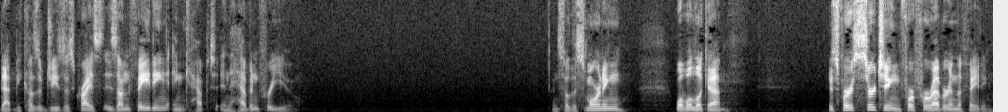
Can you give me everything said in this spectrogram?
that because of Jesus Christ is unfading and kept in heaven for you. And so this morning, what we'll look at is first searching for forever in the fading.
